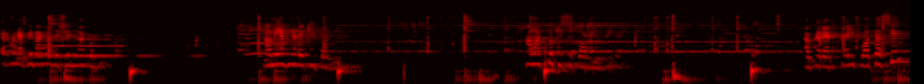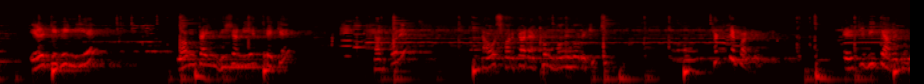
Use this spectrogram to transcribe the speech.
তার মানে আপনি বাংলাদেশের নাগরিক। আমি আপনারা কি করব? আমার তো কিছু করার নেই। আপনার একটাই পথ আছে এলটিভি নিয়ে লং টাইম ভিসা নিয়ে থেকে, তারপরে তাও সরকার এখন বন্ধ রেখেছে। থাকতে পারে এলটিভিতে আবেদন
